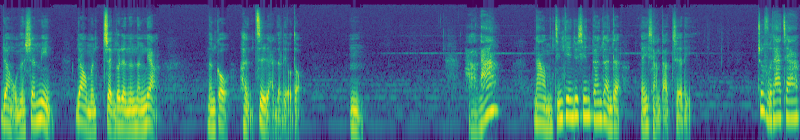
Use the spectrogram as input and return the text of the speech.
让我们的生命，让我们整个人的能量能够很自然的流动。嗯，好啦，那我们今天就先短短的分享到这里。祝福大家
